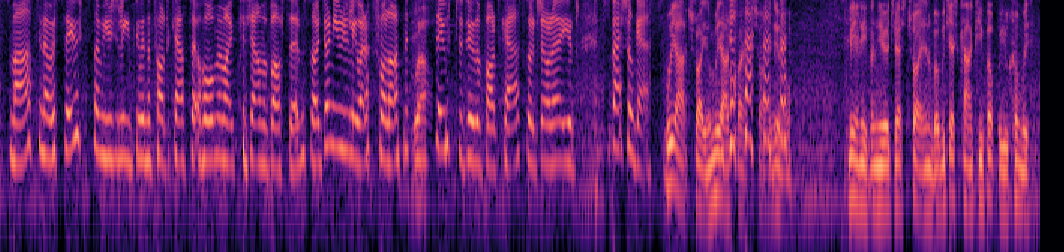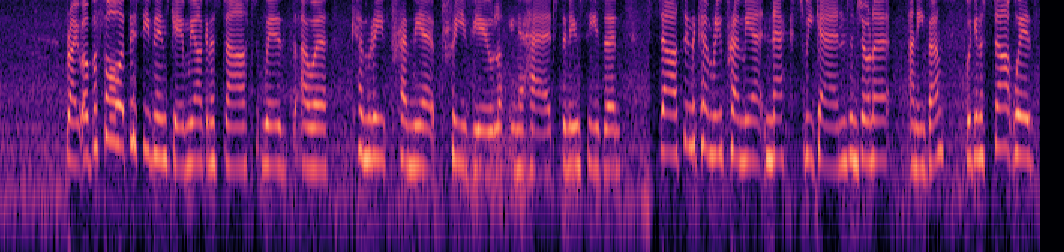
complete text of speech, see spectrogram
smart in our suits. I'm usually doing the podcast at home in my pajama bottom, so I don't usually wear a full on suit to do the podcast. So, Jonah, you're a special guest. We are trying, we are trying, trying you know. Me and even you are just trying, but we just can't keep up with you, can we? Right, well, before this evening's game, we are going to start with our Cymru Premier preview, looking ahead. The new season starts in the Cymru Premier next weekend. And Jonah and Ifan, we're going to start with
